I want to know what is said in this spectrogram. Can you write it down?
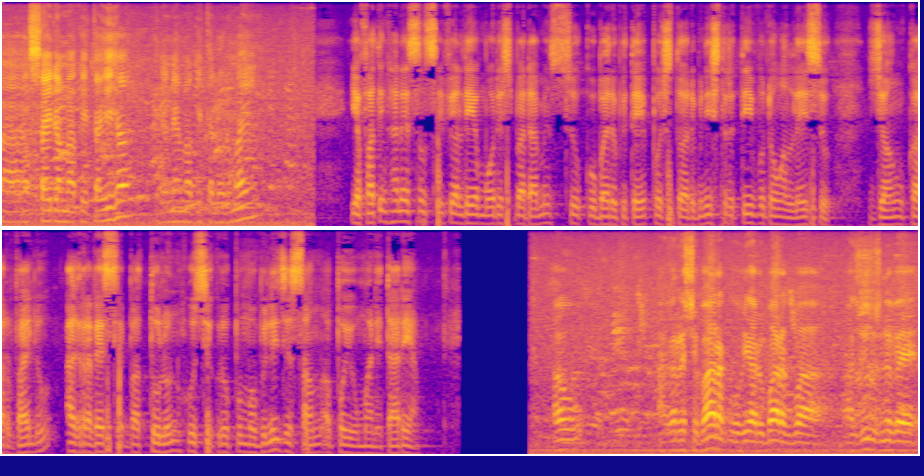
uh, saida makita iha dan makita lormai. Ya fating hanesan civil de Moris Badamin suku baru pite posto administrativo do Lesu John Carvalho agradece batulun husi grupo mobilização apoio humanitária. Au agradece barak o viaru barak ba azurus neve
